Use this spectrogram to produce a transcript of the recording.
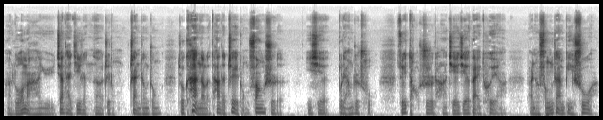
啊罗马与迦太基人的这种战争中，就看到了他的这种方式的一些不良之处，所以导致他节节败退啊，反正逢战必输啊，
